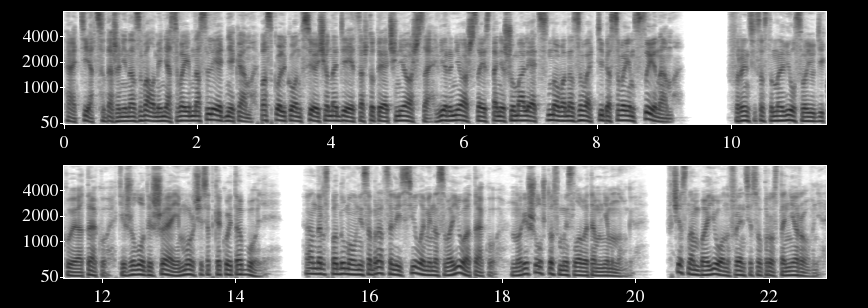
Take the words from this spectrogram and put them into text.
Отец даже не назвал меня своим наследником, поскольку он все еще надеется, что ты очнешься, вернешься и станешь умолять снова называть тебя своим сыном. Фрэнсис остановил свою дикую атаку, тяжело дыша и морщась от какой-то боли. Андерс подумал, не собраться ли силами на свою атаку, но решил, что смысла в этом немного. В честном бою он Фрэнсису просто не ровня.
